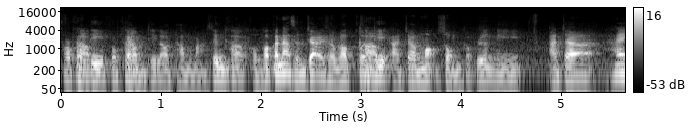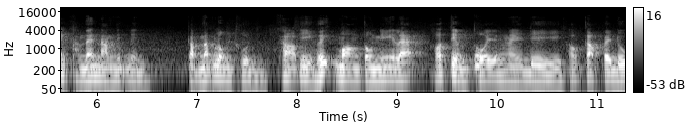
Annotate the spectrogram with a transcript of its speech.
property ครับโปรแกรครัมบที่เราทำมา ซึ่งครับผมว่าก็น่าสนใจสำหรับคนครับที่อาจจะเหมาะสมกับเรื่องนี้ อาจจะให้คำแนะนำนิดนึงกับนักลงทุนครับที่เฮ้ยมองตรงนี้แล้วเขาเตรียมตัวยังไงดี เขากลับไปดู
